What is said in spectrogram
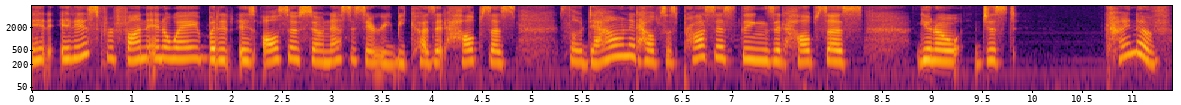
it it is for fun in a way but it is also so necessary because it helps us slow down it helps us process things it helps us you know just kind of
